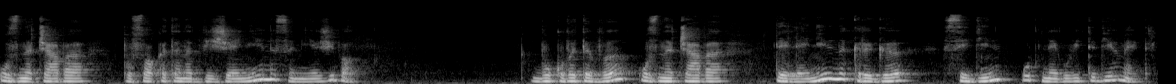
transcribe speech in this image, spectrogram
означава посоката на движение на самия живот. Буквата В означава деление на кръга с един от неговите диаметри.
